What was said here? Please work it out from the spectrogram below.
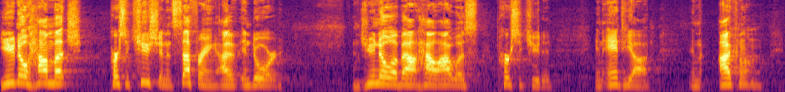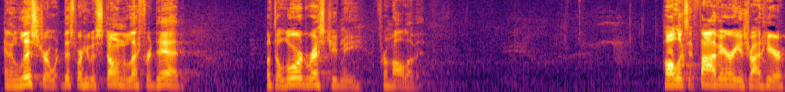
You know how much persecution and suffering I've endured. And you know about how I was persecuted in Antioch, in Iconium, and in Lystra, this where he was stoned and left for dead. But the Lord rescued me from all of it. Paul looks at five areas right here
